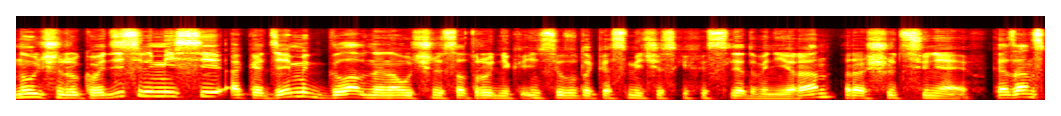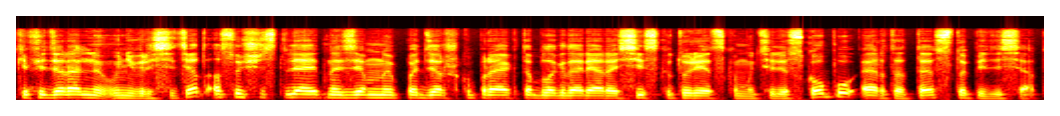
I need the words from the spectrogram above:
Научный руководитель миссии, академик, главный научный сотрудник Института космических исследований Иран Рашид Сюняев. Казанский федеральный университет осуществляет наземную поддержку проекта благодаря российско-турецкому телескопу РТТ-150.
